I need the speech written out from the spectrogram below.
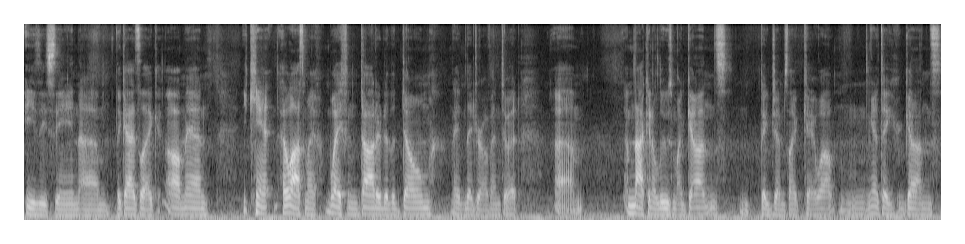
easy scene. Um the guy's like oh man you can't i lost my wife and daughter to the dome. They, they drove into it. Um I'm not going to lose my guns. Big Jim's like, okay, well, I'm going to take your guns.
